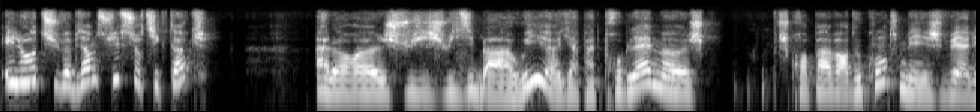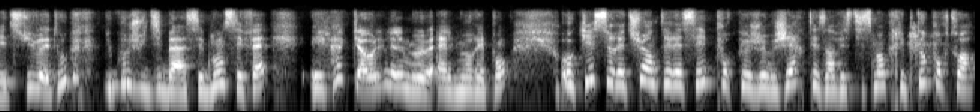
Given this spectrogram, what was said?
"Hello, tu veux bien me suivre sur TikTok? Alors euh, je, lui, je lui dis bah oui, il n'y a pas de problème. Je je crois pas avoir de compte, mais je vais aller te suivre et tout. Du coup, je lui dis, bah, c'est bon, c'est fait. Et là, Caroline, elle me, elle me répond, OK, serais-tu intéressé pour que je gère tes investissements crypto pour toi?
